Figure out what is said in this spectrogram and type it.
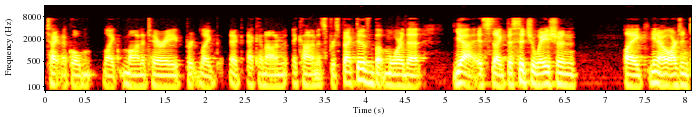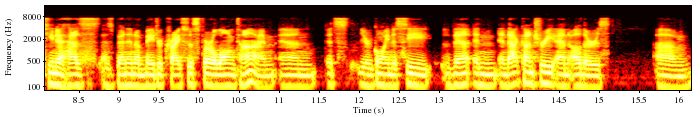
technical like monetary like economic economist perspective, but more that yeah, it's like the situation. Like you know, Argentina has has been in a major crisis for a long time, and it's you're going to see that in in that country and others, um,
